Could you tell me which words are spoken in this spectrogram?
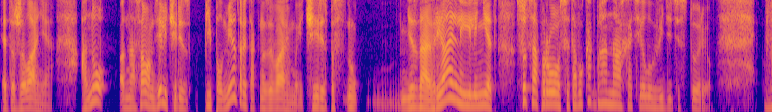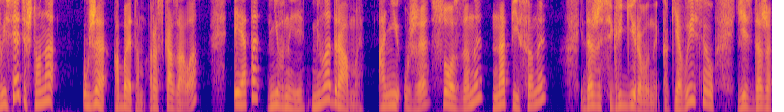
это желание. Оно а, на самом деле через people метры так называемые, через, ну, не знаю, реальные или нет, соцопросы того, как бы она хотела увидеть историю. Выясняете, что она уже об этом рассказала. Это дневные мелодрамы. Они уже созданы, написаны и даже сегрегированы. Как я выяснил, есть даже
